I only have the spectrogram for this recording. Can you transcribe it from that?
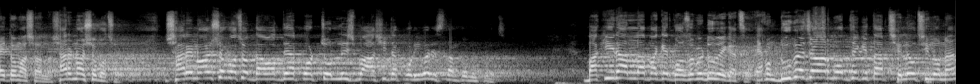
এই তো মাসাল্লাহ সাড়ে নয়শো বছর। সাড়ে নয়শো বছর দাওয়াত দেওয়ার পর চল্লিশ বা আশিটা পরিবার ইসলাম কবুল করেছে। বাকিরা আল্লাহ পাকের গজবে ডুবে গেছে। এখন ডুবে যাওয়ার মধ্যে কি তার ছেলেও ছিল না?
